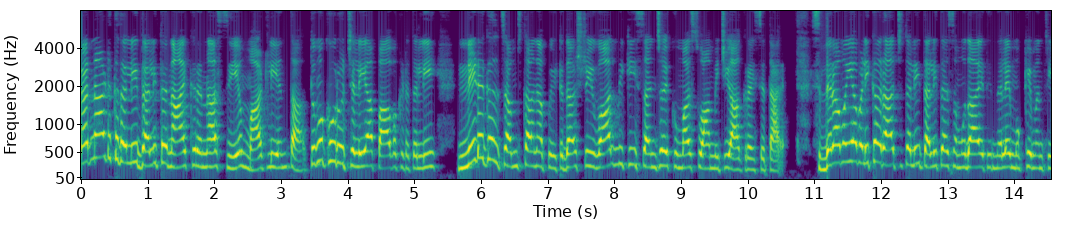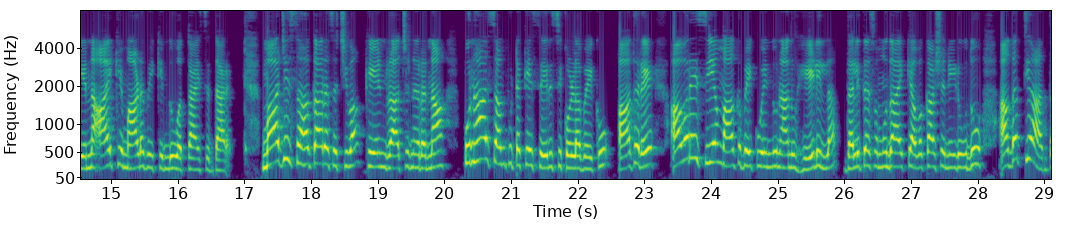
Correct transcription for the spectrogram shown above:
ಕರ್ನಾಟಕದಲ್ಲಿ ದಲಿತ ನಾಯಕರನ್ನ ಸಿಎಂ ಮಾಡ್ಲಿ ಅಂತ ತುಮಕೂರು ಜಿಲ್ಲೆಯ ಪಾವಗಡದಲ್ಲಿ ನಿಡಗಲ್ ಸಂಸ್ಥಾನ ಪೀಠದ ಶ್ರೀ ವಾಲ್ಮೀಕಿ ಸಂಜಯ್ ಕುಮಾರ್ ಸ್ವಾಮೀಜಿ ಆಗ್ರಹಿಸಿದ್ದಾರೆ. ಸಿದ್ದರಾಮಯ್ಯ ಬಳಿಕ ರಾಜ್ಯದಲ್ಲಿ ದಲಿತ ಸಮುದಾಯದಿಂದಲೇ ಮುಖ್ಯಮಂತ್ರಿಯನ್ನ ಆಯ್ಕೆ ಮಾಡಬೇಕೆಂದು ಒತ್ತಾಯಿಸಿದ್ದಾರೆ. ಮಾಜಿ ಸಹಕಾರ ಸಚಿವ ಕೆಎನ್ ರಾಜನರನ್ನ ಪುನಃ ಸಂಪುಟಕ್ಕೆ ಸೇರಿಸಿಕೊಳ್ಳಬೇಕು. ಆದರೆ ಅವರೇ ಸಿಎಂ ಆಗಬೇಕು ಎಂದು ನಾನು ಹೇಳಿಲ್ಲ. ದಲಿತ ಸಮುದಾಯಕ್ಕೆ ಅವಕಾಶ ನೀಡುವುದು ಅಗತ್ಯ ಅಂತ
